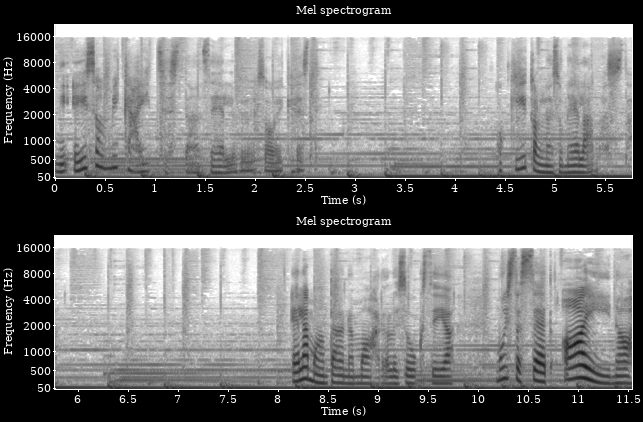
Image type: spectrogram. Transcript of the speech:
Niin ei se ole mikään itsestäänselvyys oikeasti. O kiitollinen sun elämästä. Elämä on täynnä mahdollisuuksia ja muista se, että aina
